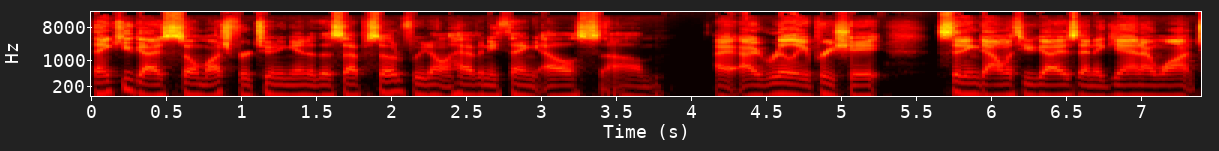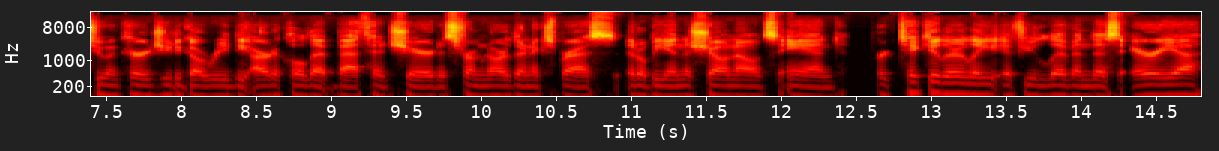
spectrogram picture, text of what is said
thank you guys so much for tuning into this episode. If we don't have anything else, um, I, I really appreciate sitting down with you guys. And again, I want to encourage you to go read the article that Beth had shared. It's from Northern Express. It'll be in the show notes. And particularly if you live in this area,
